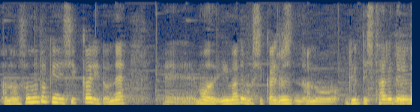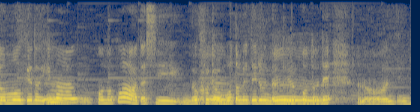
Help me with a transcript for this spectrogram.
あの、その時にしっかりとね、えーもう今でもしっかりとし、あのギュッてされてると思うけど、ん。今この子は私のことを求めてるんだということで、あのギュ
